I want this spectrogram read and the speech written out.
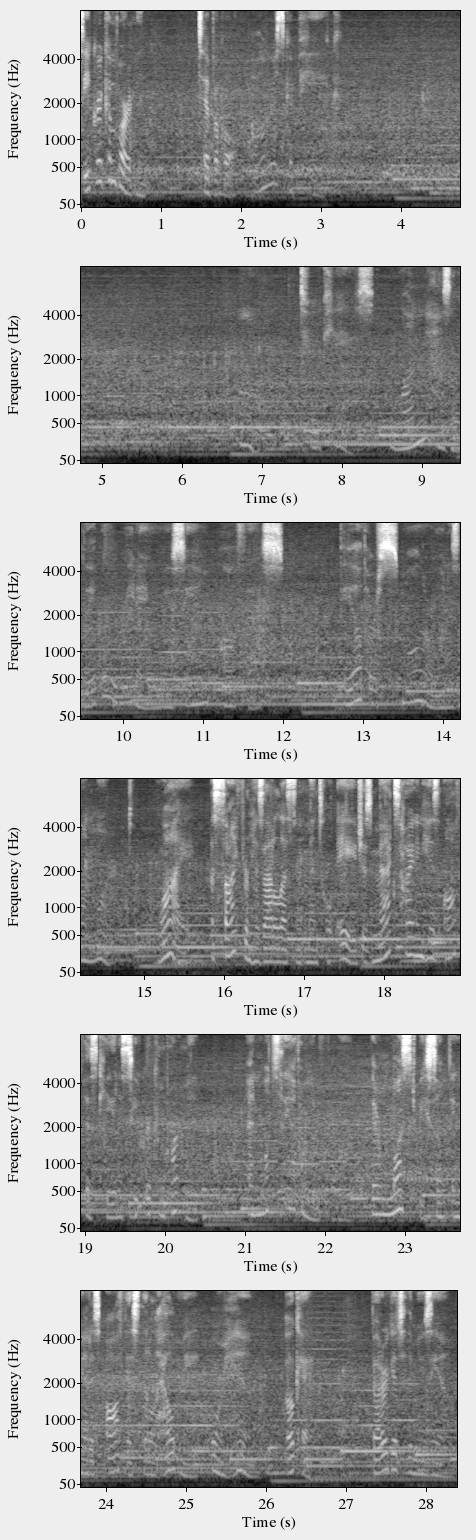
secret compartment. Typical. I'll risk a peek. Oh, two keys. One has a label reading Museum Office. The other, smaller one, is unmarked. Why? Aside from his adolescent mental age, is Max hiding his office key in a secret compartment? And what's the other one for? There must be something at his office that'll help me, or him. Okay, better get to the museum.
